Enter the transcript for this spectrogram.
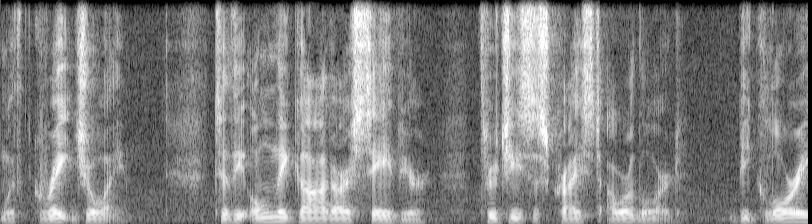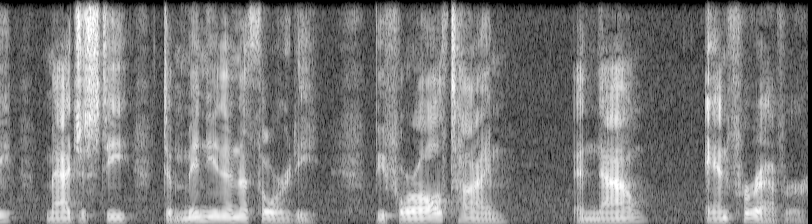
with great joy to the only God our Savior, through Jesus Christ our Lord, be glory, majesty, dominion, and authority before all time, and now and forever.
